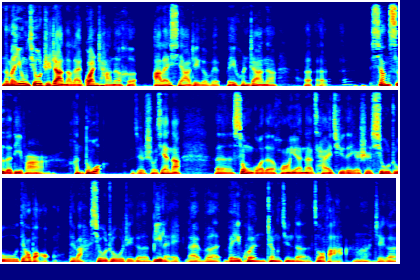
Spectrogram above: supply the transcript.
那么雍丘之战呢，来观察呢和。阿莱西亚这个围围困战呢，呃呃，相似的地方很多。就首先呢，呃，宋国的黄元呢，采取的也是修筑碉堡，对吧？修筑这个壁垒来围围困郑军的做法啊。这个，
